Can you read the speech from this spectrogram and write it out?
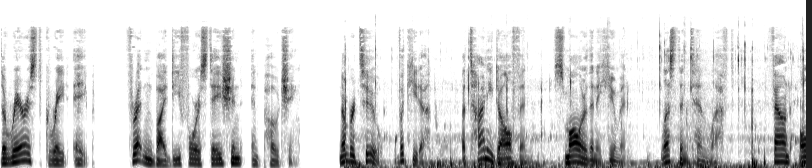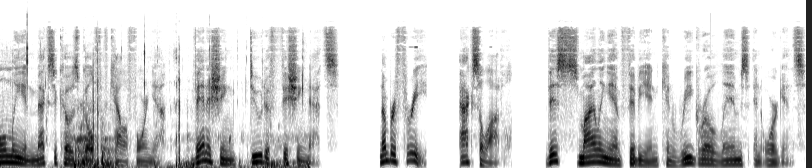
The rarest great ape, threatened by deforestation and poaching. Number 2. Vaquita. A tiny dolphin, smaller than a human, less than 10 left. Found only in Mexico's Gulf of California, vanishing due to fishing nets. Number 3. Axolotl. This smiling amphibian can regrow limbs and organs,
